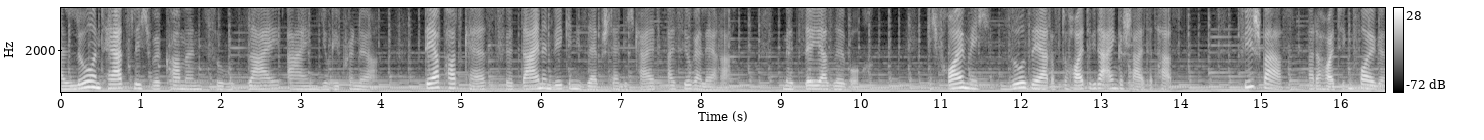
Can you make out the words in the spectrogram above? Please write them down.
Hallo und herzlich willkommen zu Sei ein Yogipreneur, der Podcast für deinen Weg in die Selbstständigkeit als Yogalehrer mit Silja Silbuch. Ich freue mich so sehr, dass du heute wieder eingeschaltet hast. Viel Spaß bei der heutigen Folge.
